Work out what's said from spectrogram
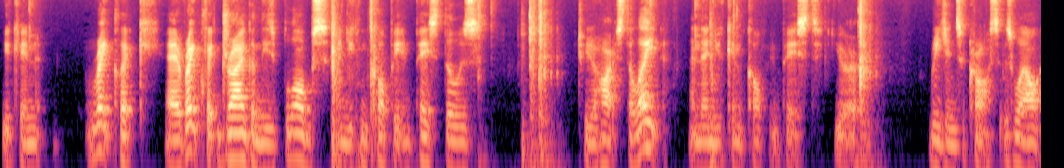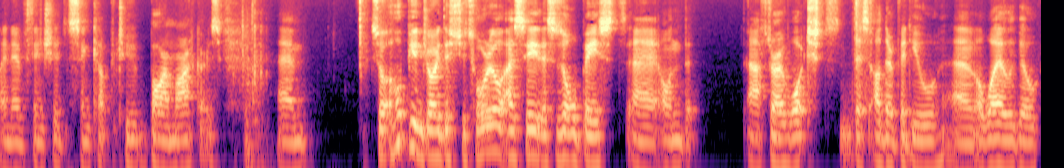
You can right click, uh, right click drag on these blobs and you can copy and paste those to your heart's delight and then you can copy and paste your regions across as well and everything should sync up to bar markers. Um, so I hope you enjoyed this tutorial. As I say, this is all based uh, on the, after I watched this other video uh, a while ago,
